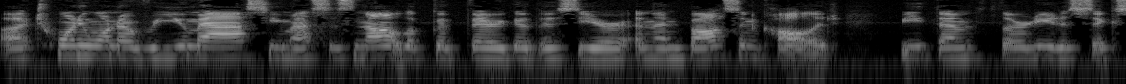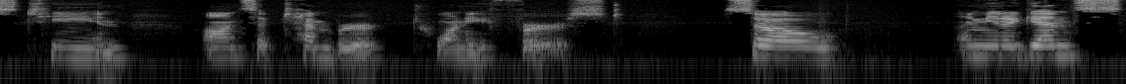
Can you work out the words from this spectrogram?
uh, 21 over UMass. UMass has not looked good, very good this year. And then Boston College beat them 30 to 16 on September 21st. So, I mean, against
